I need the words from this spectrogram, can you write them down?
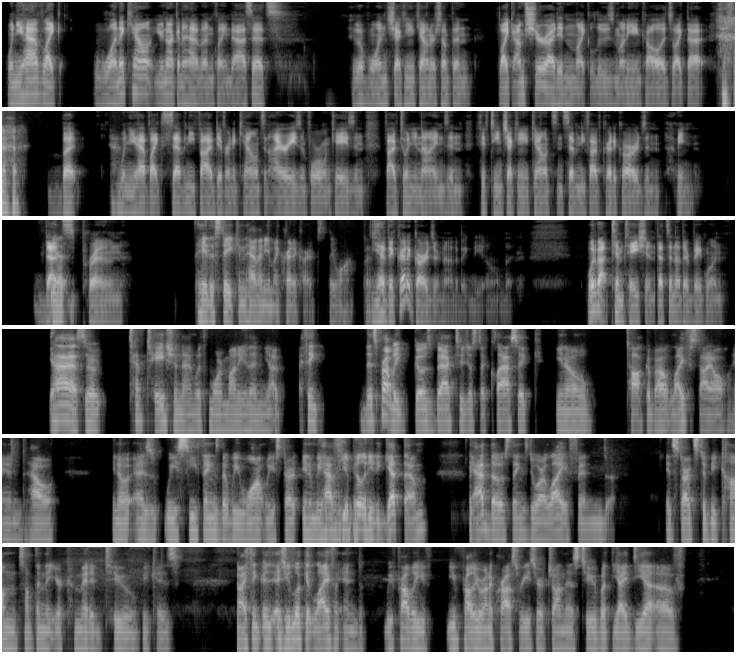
when you have like one account, you're not going to have unclaimed assets. You have one checking account or something. Like I'm sure I didn't like lose money in college like that. But when you have like 75 different accounts and IRAs and 401ks and 529s and 15 checking accounts and 75 credit cards, and I mean, that's yeah. prone. Hey, the state can have any of my credit cards they want. But... Yeah, the credit cards are not a big deal. But what about temptation? That's another big one. Yeah. So temptation then with more money, then yeah, I think this probably goes back to just a classic, you know, talk about lifestyle and how you know as we see things that we want we start and we have the ability to get them add those things to our life and it starts to become something that you're committed to because you know, i think as you look at life and we've probably you've probably run across research on this too but the idea of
